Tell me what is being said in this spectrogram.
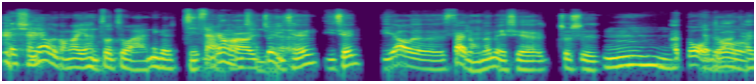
哎，Chanel 的广告也很做作啊，那个吉一赛尔就以前以前迪奥的赛龙的那些，就是嗯啊多对吧他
